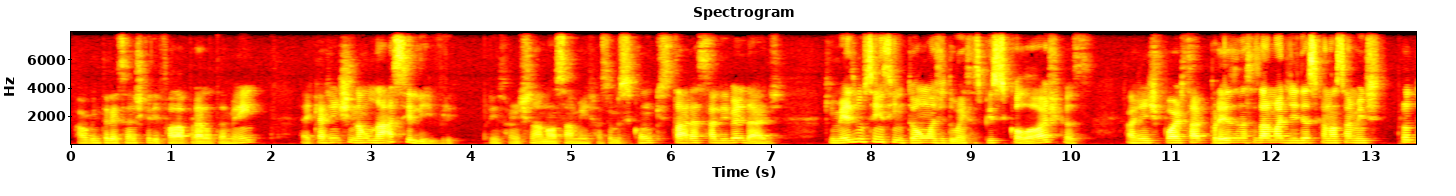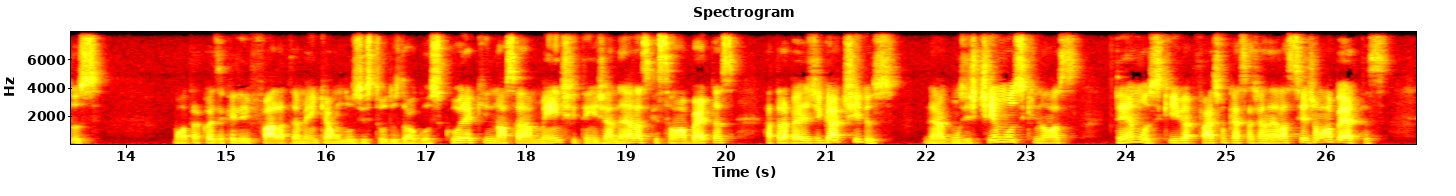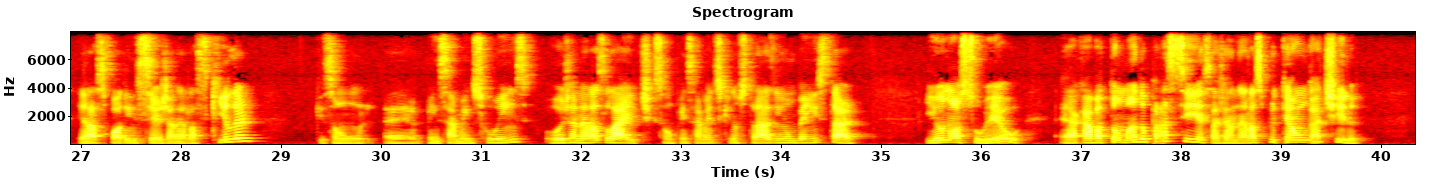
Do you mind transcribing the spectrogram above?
Algo interessante que ele fala para ela também é que a gente não nasce livre, principalmente na nossa mente, nós temos que conquistar essa liberdade. Que mesmo sem sintomas de doenças psicológicas, a gente pode estar preso nessas armadilhas que a nossa mente produz. Uma outra coisa que ele fala também, que é um dos estudos do Augusto Cury, é que nossa mente tem janelas que são abertas através de gatilhos, né? alguns estímulos que nós temos que faz com que essas janelas sejam abertas. E elas podem ser janelas killer, que são é, pensamentos ruins, ou janelas light, que são pensamentos que nos trazem um bem-estar. E o nosso eu é, acaba tomando para si essas janelas porque é um gatilho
